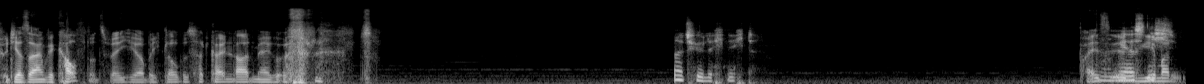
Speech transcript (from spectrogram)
Ich würde ja sagen, wir kaufen uns welche, aber ich glaube, es hat keinen Laden mehr geöffnet. Natürlich nicht. Weiß Mir ist irgendjemand,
